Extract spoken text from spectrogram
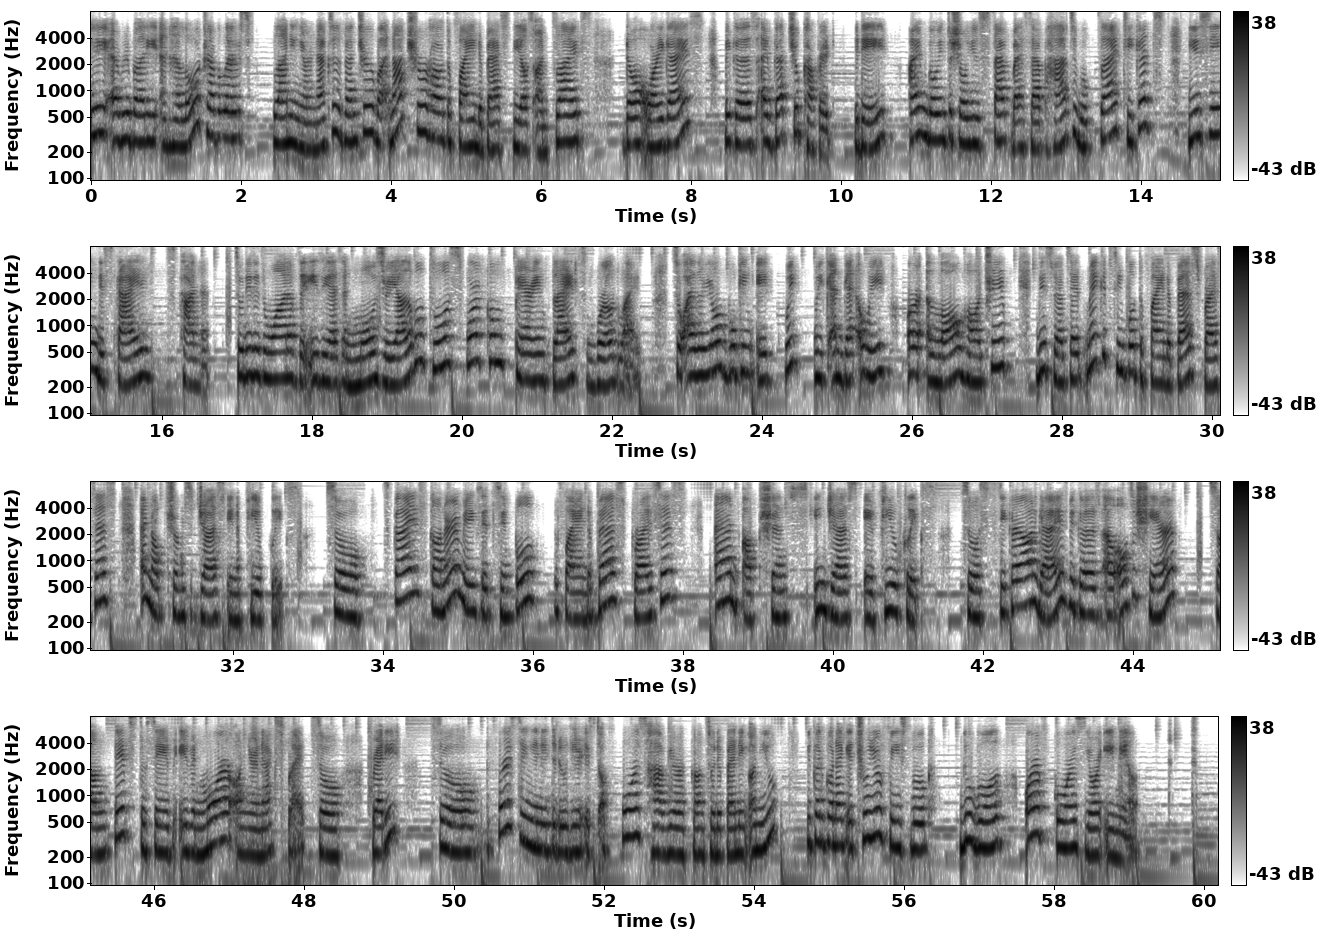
Hey everybody and hello travelers! Planning your next adventure but not sure how to find the best deals on flights? Don't worry guys, because I've got you covered. Today, I'm going to show you step by step how to book flight tickets using the Sky Scanner. So this is one of the easiest and most reliable tools for comparing flights worldwide. So either you're booking a quick weekend getaway or a long haul trip, this website makes it simple to find the best prices and options just in a few clicks. So Skyscanner makes it simple to find the best prices and options in just a few clicks. So stick around guys because I'll also share some tips to save even more on your next flight. So ready? So the first thing you need to do here is to of course have your account. So depending on you, you can connect it through your Facebook, Google, or of course your email.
